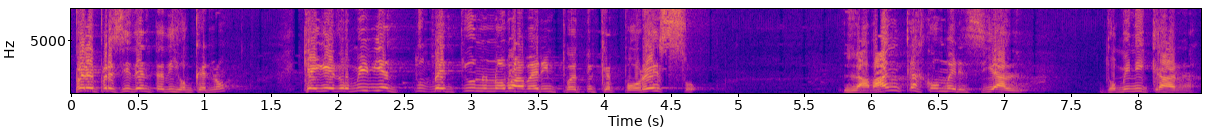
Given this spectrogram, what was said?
Pero el presidente dijo que no. Que en el 2021 no va a haber impuestos y que por eso la banca comercial dominicana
